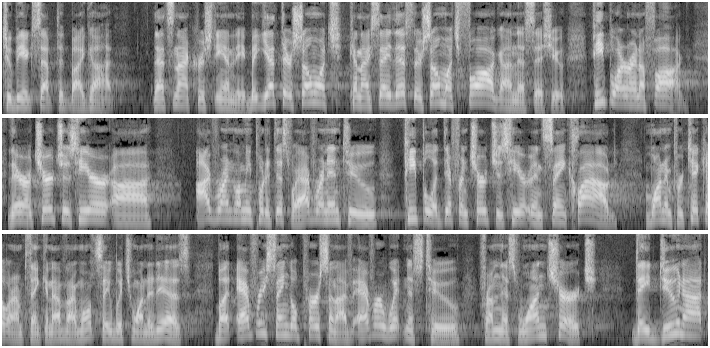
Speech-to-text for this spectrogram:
to be accepted by God. That's not Christianity. But yet there's so much, can I say this? There's so much fog on this issue. People are in a fog. There are churches here, uh, I've run, let me put it this way I've run into people at different churches here in St. Cloud. One in particular I'm thinking of, I won't say which one it is, but every single person I've ever witnessed to from this one church, they do not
